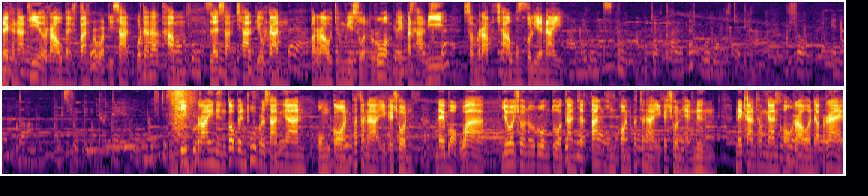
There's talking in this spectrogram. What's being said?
ในขณะที่เราแบ่งปันประวัติศาสตร์ วัฒนธรรม และสัญชาติเดียวกัน เราจึงมีส่วนร่วมในปัญหานี้สำหรับชาวมองโกเลียใน อีกรายหนึ่งก็เป็นผู้ประสานงานองค์กรพัฒนาเอกชน ได้บอกว่าเยาวชนรวมตัวการจัดตั้งองค์กรพัฒนาเอกชนแห่งหนึ่ง ในการทำงานของเราอันดับแรก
